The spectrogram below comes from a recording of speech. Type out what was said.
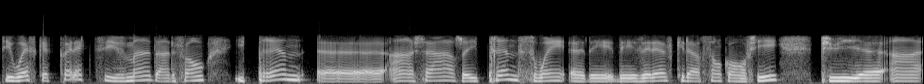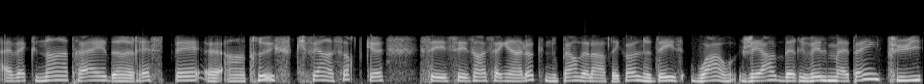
puis où est-ce que collectivement, dans le fond, ils prennent euh, en charge, ils prennent soin euh, des, élèves qui leur sont confiés, puis avec une entraide, un respect entre eux, ce qui fait en sorte que ces, enseignants-là qui nous parlent de leur école nous disent Waouh, j'ai hâte d'arriver le matin, puis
